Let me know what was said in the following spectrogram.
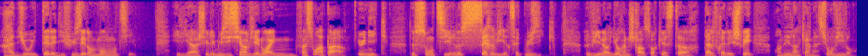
radio et télédiffusé dans le monde entier. Il y a chez les musiciens viennois une façon à part, unique, de sentir et de servir cette musique. Le Wiener Johann Strauss Orchester d'Alfred Eschwé en est l'incarnation vivante.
